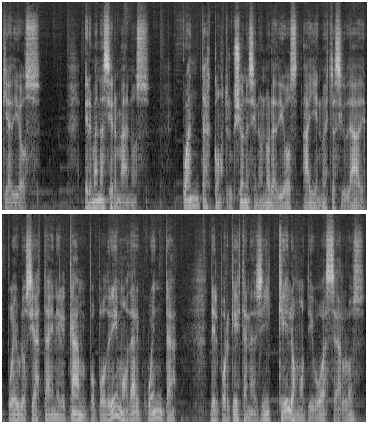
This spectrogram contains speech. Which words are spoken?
que a Dios. Hermanas y hermanos, cuántas construcciones en honor a Dios hay en nuestras ciudades, pueblos y hasta en el campo. ¿Podremos dar cuenta del por qué están allí? ¿Qué los motivó a hacerlos?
